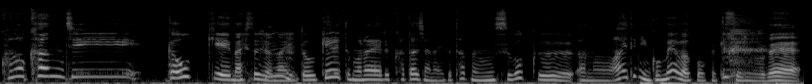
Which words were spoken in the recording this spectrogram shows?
この感じが OK な人じゃないと、受け入れてもらえる方じゃないと多分すごくあの相手にご迷惑をおかけするので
